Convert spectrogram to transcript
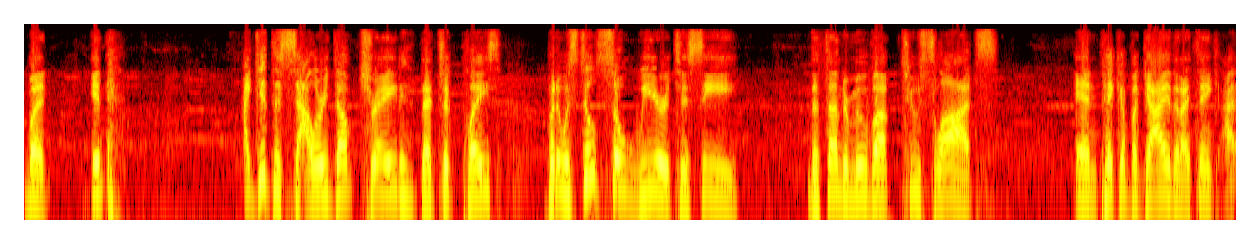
But it I get the salary dump trade that took place, but it was still so weird to see the Thunder move up two slots and pick up a guy that I think I,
